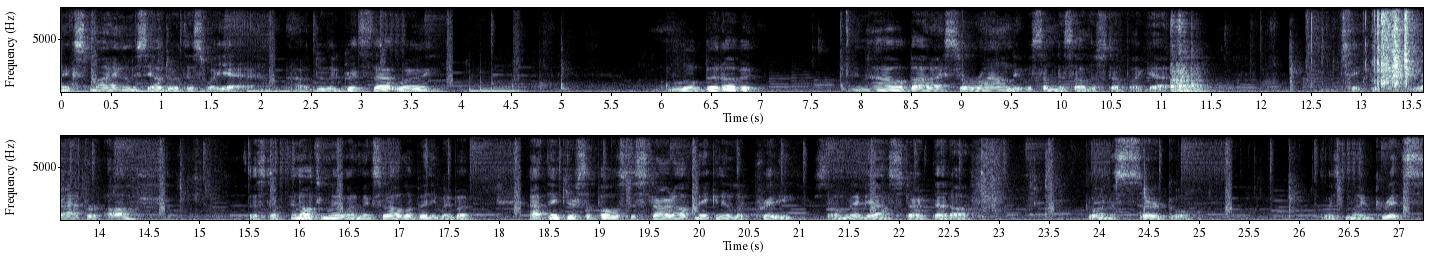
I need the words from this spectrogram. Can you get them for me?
mix my, let me see, I'll do it this way, yeah. I'll do the grits that way. A little bit of it. And how about I surround it with some of this other stuff I got. Take this wrapper off. This stuff. And ultimately I'm gonna mix it all up anyway, but I think you're supposed to start off making it look pretty. So maybe I'll start that off. Going a circle with my grits.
